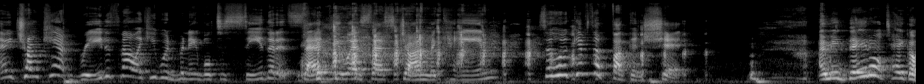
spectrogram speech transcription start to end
I mean, Trump can't read. It's not like he would have been able to see that it said USS John McCain. So who gives a fucking shit? I mean, they don't take a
